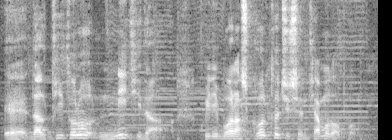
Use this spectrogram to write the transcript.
eh, dal titolo Nitida. Quindi buon ascolto e ci sentiamo dopo.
